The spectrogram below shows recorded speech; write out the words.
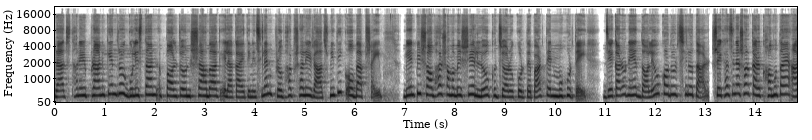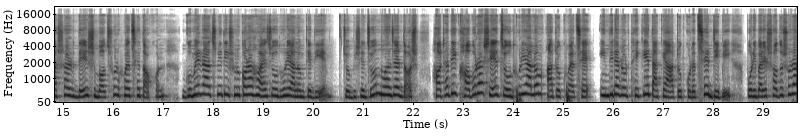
রাজধানীর প্রাণকেন্দ্র গুলিস্তান, পল্টন, শাহবাগ এলাকায় তিনি ছিলেন প্রভাবশালী রাজনীতিক ও ব্যবসায়ী। বিএনপি সভা সমাবেশে লোক জড়ো করতে পারতেন মুহূর্তেই। যে কারণে দলেও কদর ছিল তার। শেখ হাসিনা সরকার ক্ষমতায় আসার দেশ বছর হয়েছে তখন। গুমের রাজনীতি শুরু করা হয় চৌধুরী আলমকে দিয়ে। চব্বিশে জুন দু হাজার দশ। হঠাৎই খবর আসে, চৌধুরী আলম আটক হয়েছে। ইন্দিরা রোড থেকে তাকে আটক করেছে ডিবি। পরিবারের সদস্যরা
